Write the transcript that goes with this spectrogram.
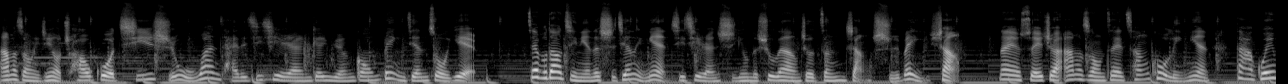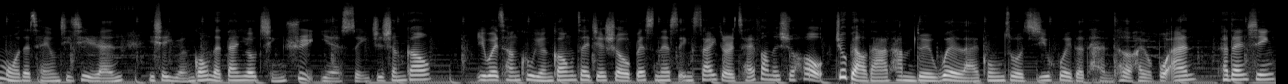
，Amazon 已经有超过七十五万台的机器人跟员工并肩作业。在不到几年的时间里面，机器人使用的数量就增长十倍以上。那也随着 Amazon 在仓库里面大规模的采用机器人，一些员工的担忧情绪也随之升高。一位仓库员工在接受 Business Insider 采访的时候，就表达他们对未来工作机会的忐忑还有不安。他担心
